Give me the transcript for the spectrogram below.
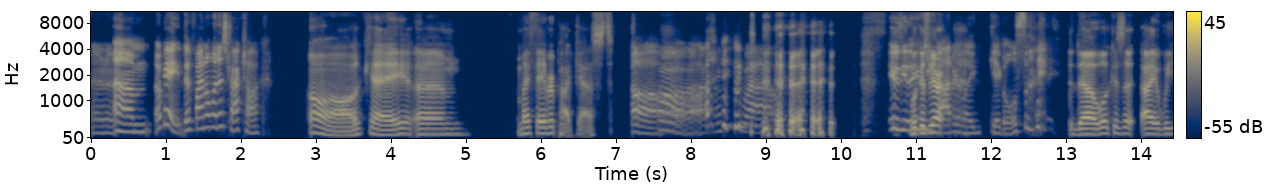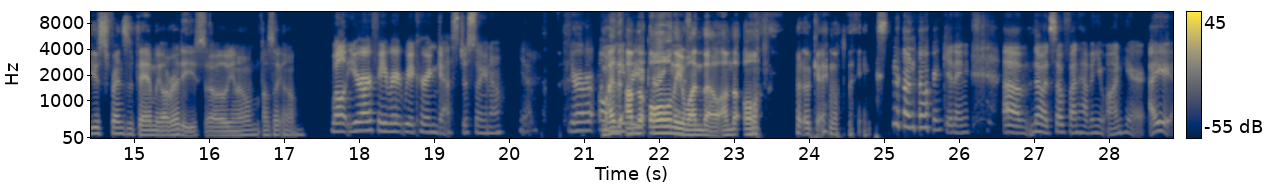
I don't know. Um, okay, the final one is track talk. Oh, okay. Um, my favorite podcast. Oh, wow. it was either Well, gonna 'cause be we are- that or like giggles. no, well, because I we use friends and family already, so you know, I was like, oh, well, you're our favorite reoccurring guest, just so you know. Yeah. You're Am I only the, I'm the reoccurring only guest. one though. I'm the only. okay, well, thanks. no, no, we're kidding. Um, no, it's so fun having you on here. I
